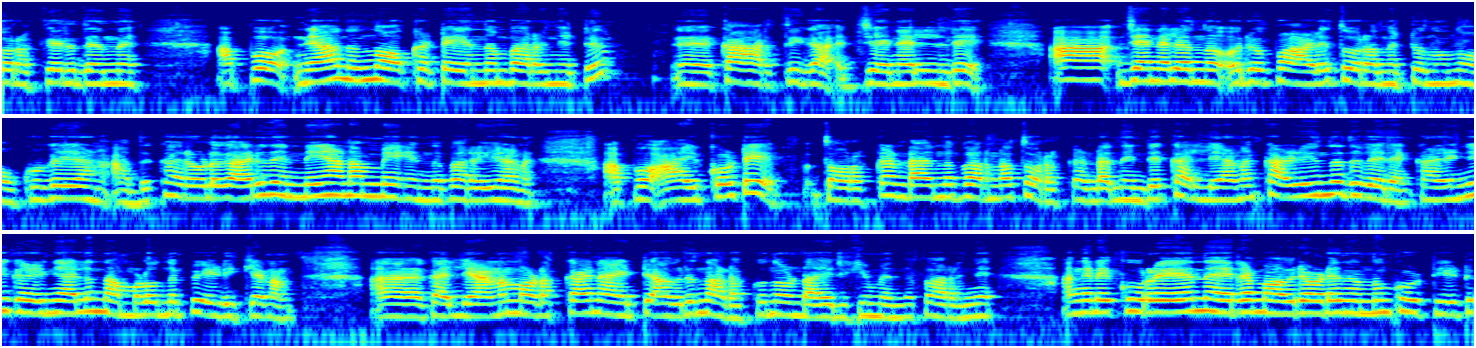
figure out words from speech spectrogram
തുറക്കരുതെന്ന്. അപ്പോൾ ഞാനൊന്ന് നോക്കട്ടെ എന്നും പറഞ്ഞിട്ട് കാർത്തിക ജനലിന്റെ ആ ജനലൊന്ന് ഒരു പാളി തുറന്നിട്ടൊന്ന് നോക്കുകയാണ്. അത് കരോളുകാർ തന്നെയാണ് അമ്മേ എന്ന് പറയാണ്. അപ്പോൾ ആയിക്കോട്ടെ തുറക്കണ്ട എന്ന് പറഞ്ഞാൽ തുറക്കണ്ട. നിന്റെ കല്യാണം കഴിയുന്നത് വരെ കഴിഞ്ഞു കഴിഞ്ഞാലും നമ്മളൊന്ന് പേടിക്കണം. കല്യാണം മുടക്കാനായിട്ട് അവർ നടക്കുന്നുണ്ടായിരിക്കും എന്ന് പറഞ്ഞ്. അങ്ങനെ കുറേ നേരം അവരവിടെ നിന്നും കൊട്ടിയിട്ട്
